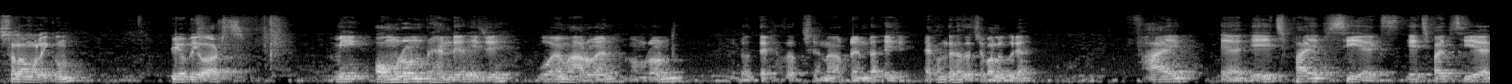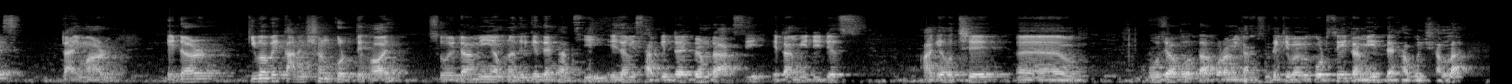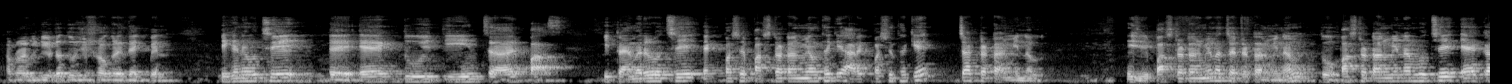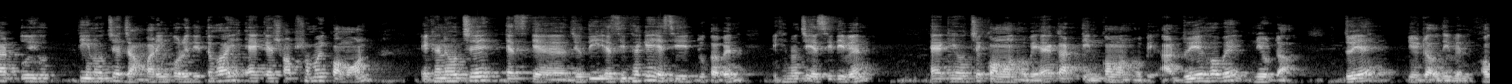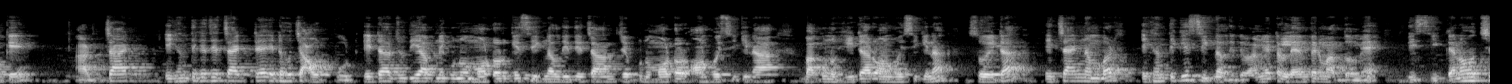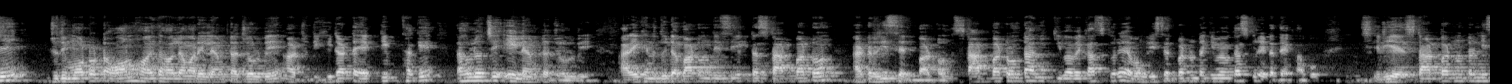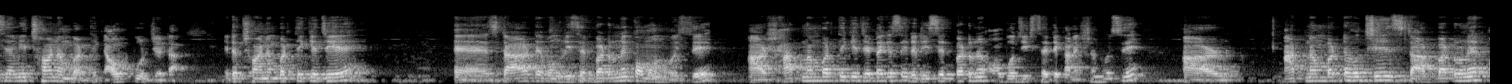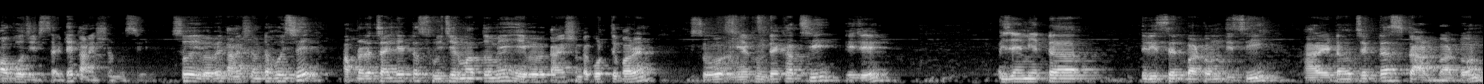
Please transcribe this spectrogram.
আসসালামু আলাইকুম। প্রিয় ভিউয়ার্স আমি অমরন ব্র্যান্ডের এই যে ও এম আর এন অমরন, এটা দেখা যাচ্ছে না ব্র্যান্ডটা, এই যে, এখন দেখা যাচ্ছে ভালো করে। Five H five C X H five C X timer, এটার কীভাবে কানেকশন করতে হয়, সো এটা আমি আপনাদেরকে দেখাচ্ছি। এই যে আমি সার্কিট ডায়াগ্রামটা আঁকছি, এটা আমি ডিটেলস আগে হচ্ছে বোঝাবো, তারপর আমি কানেকশনটা কীভাবে করছি, এটা আমি দেখাবো ইনশাল্লাহ আপনারা ভিডিওটা ধৈর্য সহকারে দেখবেন। এখানে হচ্ছে এক, দুই, তিন, চার, পাঁচ। এই টাইমারের হচ্ছে এক পাশে পাঁচটা টার্মিনাল থাকে, আরেক পাশে থাকে চারটা টার্মিনাল এই যে পাঁচটা টার্মিনাল চারটা টার্মিনাল তো পাঁচটা টার্মিনাল হচ্ছে এক আর দুই তিন হচ্ছে জাম্পারিং করে দিতে হয়। একে সবসময় কমন এখানে হচ্ছে যদি এসি থাকে এসি ঢুকাবেন। এখানে হচ্ছে এসি দিবেন। একে হচ্ছে কমন হবে, এক আর তিন কমন হবে। আর দুয়ে হবে নিউট্রাল দুয়ে নিউট্রাল দিবেন ওকে আর চার, এখান থেকে যে চারটা, এটা হচ্ছে আউটপুট এটা যদি আপনি কোনো মোটরকে সিগন্যাল দিতে চান যে কোনো মোটর অন হয়েছে কিনা বা কোনো হিটার অন হয়েছে কিনা সো এটা এই চার নাম্বার এখান থেকে সিগন্যাল দিতে হবে। আমি একটা ল্যাম্পের মাধ্যমে দিচ্ছি কেন হচ্ছে? যদি মোটরটা অন হয়, তাহলে আমার এই ল্যাম্পটা জ্বলবে। আর যদি হিটারটা অ্যাক্টিভ থাকে, তাহলে হচ্ছে এই ল্যাম্পটা জ্বলবে। আর এখানে দুইটা বাটন দিয়েছি, একটা স্টার্ট বাটন আর একটা রিসেট বাটন স্টার্ট বাটনটা আমি কীভাবে কাজ করে এবং রিসেট বাটনটা কীভাবে কাজ করে, এটা দেখাবো। স্টার্ট বাটনটা নিচে আমি ছয় নাম্বার থেকে আউটপুট যেটা। এটা ছয় নাম্বার থেকে যে স্টার্ট এবং রিসেট বাটনে কমন হয়েছে। আর সাত নাম্বার থেকে যেটা গেছে, এটা রিসেট বাটনের অপোজিট সাইডে কানেকশন হয়েছে। আর আট নাম্বারটা হচ্ছে স্টার্ট বাটনের অপোজিট সাইডে কানেকশন হয়েছে। সো এইভাবে কানেকশনটা হয়েছে। আপনারা চাইলে একটা সুইচের মাধ্যমে এইভাবে কানেকশনটা করতে পারেন। সো আমি এখন দেখাচ্ছি, এই যে এই যে আমি একটা রিসেট বাটন দিছি, আর এটা হচ্ছে একটা স্টার্ট বাটন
